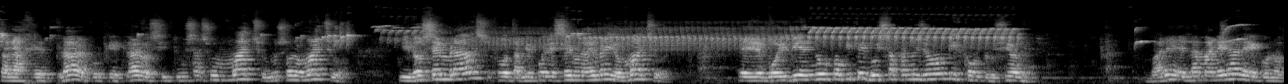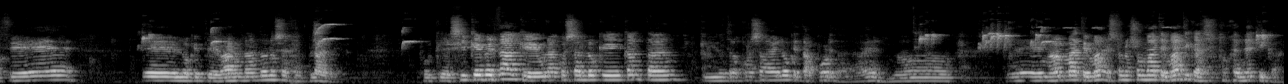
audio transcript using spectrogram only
cada ejemplar, porque claro, si tú usas un macho, un solo macho, y dos hembras, o también puede ser una hembra y dos machos, eh, voy viendo un poquito y voy sacando yo mis conclusiones. ¿Vale? Es la manera de conocer eh, lo que te van dando los ejemplares. Porque sí que es verdad que una cosa es lo que cantan y otra cosa es lo que te aportan. A ver, no, no es esto no son matemáticas, esto es genética.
